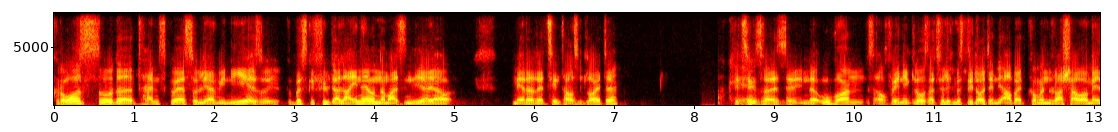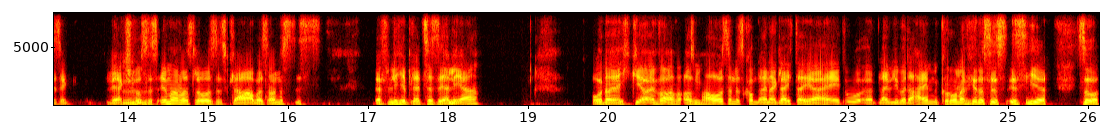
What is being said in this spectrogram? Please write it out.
groß, so der Times Square ist so leer wie nie. Also du bist gefühlt alleine und normal sind hier ja mehrere 10.000 Leute. Okay. Beziehungsweise in der U-Bahn ist auch wenig los. Natürlich müssen die Leute in die Arbeit kommen, Rush-Hour-mäßig. Werkschluss mhm. ist immer was los, ist klar, aber sonst ist öffentliche Plätze sehr leer. Oder ich gehe einfach aus dem Haus und es kommt einer gleich daher, hey du, äh, bleib lieber daheim, Coronavirus ist, ist hier. So,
